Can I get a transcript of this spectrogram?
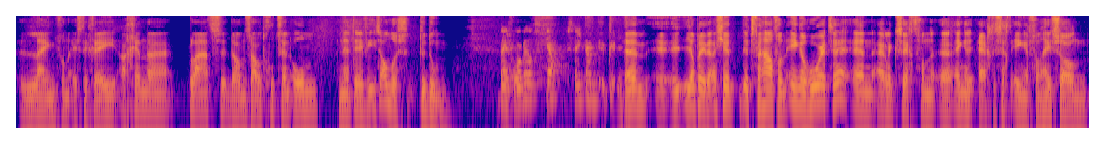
lijn van de SDG-agenda plaatsen, dan zou het goed zijn om net even iets anders te doen. Bijvoorbeeld, ja, zeker. Um, Jan-Peter, als je het verhaal van Inge hoort hè, en eigenlijk zegt, van, uh, Inge, eigenlijk zegt Inge van heeft zo'n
